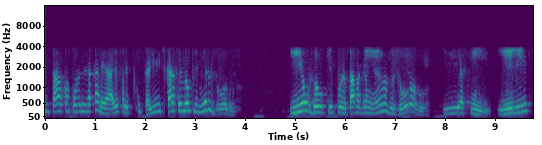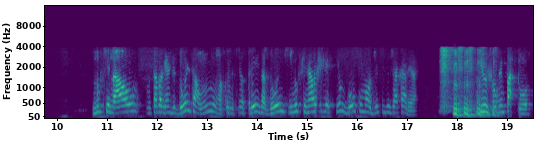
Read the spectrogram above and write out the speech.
estava com a porra do jacaré. Aí eu falei, puta, e esse cara foi o meu primeiro jogo. E é um jogo que, pô, eu tava ganhando o jogo, assim, e ele no final estava ganhando de 2 a 1 um, uma coisa assim, ou 3 a 2 e no final ele meteu um gol com o maldito do jacaré. e o jogo empatou.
